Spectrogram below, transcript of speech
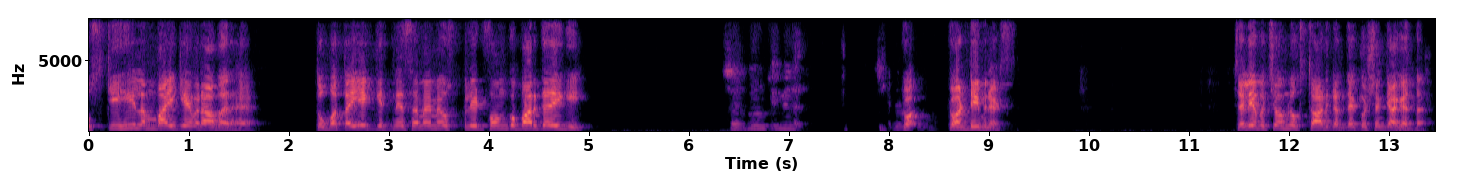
उसकी ही लंबाई के बराबर है। तो बताइए कितने समय में उस प्लेटफॉर्म को पार करेगी? ट्वेंटी मिनट्स चलिए बच्चों हम लोग स्टार्ट करते हैं। क्वेश्चन क्या कहता है?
